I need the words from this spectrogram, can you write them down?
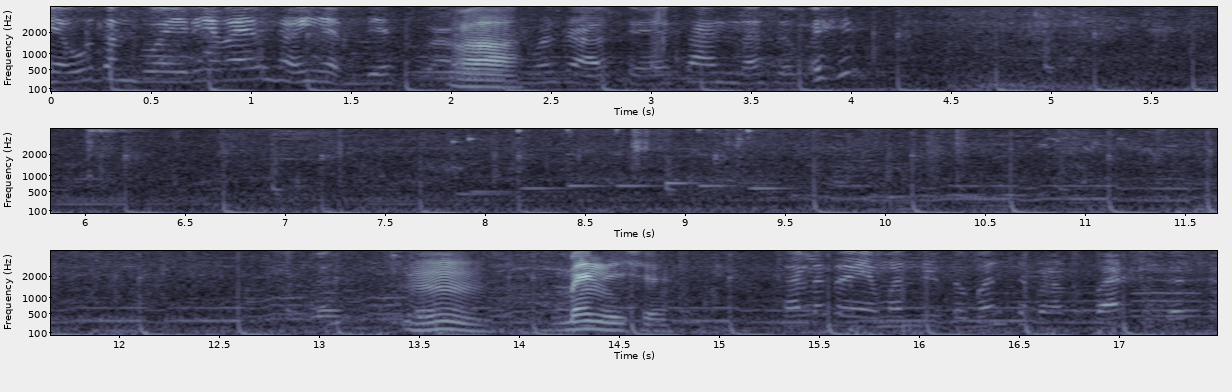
એવું તમે કોઈ રેવાય ને અહીંયા જ બેસવા. મજા આવશે સાંજના સમય. હમ બેન છે. ચાલો તો અહીંયા મંદિર તો બનશે પણ આપણે બહારથી દર્શન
